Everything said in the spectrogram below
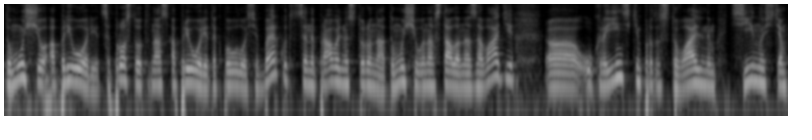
Тому що апріорі, це просто от в нас апріорі так повелося. Беркут це неправильна сторона, тому що вона встала на заваді е, українським протестувальним цінностям,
